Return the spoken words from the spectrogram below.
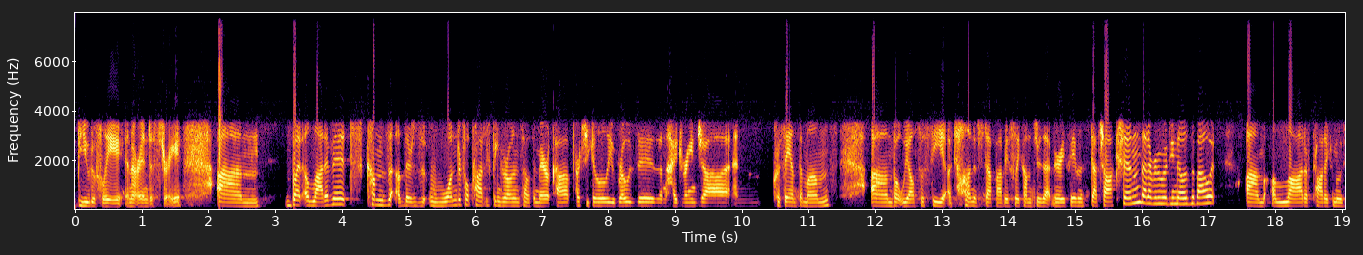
beautifully in our industry. Um, but a lot of it comes, there's wonderful products being grown in South America, particularly roses and hydrangea and chrysanthemums. Um, but we also see a ton of stuff obviously come through that very famous Dutch auction that everybody knows about. Um, a lot of product moves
